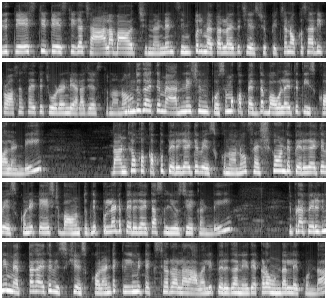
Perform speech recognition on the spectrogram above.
ఇది టేస్టీ టేస్టీగా చాలా బాగా వచ్చిందండి. అండ్ సింపుల్ మెథడ్లో అయితే చేసి చూపించాను. ఒకసారి ఈ ప్రాసెస్ అయితే చూడండి ఎలా చేస్తున్నాను. ముందుగా అయితే మ్యారినేషన్ కోసం ఒక పెద్ద బౌల్ అయితే తీసుకోవాలండి. దాంట్లో ఒక కప్పు పెరుగు అయితే వేసుకున్నాను. ఫ్రెష్గా ఉండే పెరుగు అయితే వేసుకోండి. టేస్ట్ బాగుంటుంది. పుల్లటి పెరుగు అయితే అసలు యూజ్ చేయకండి. ఇప్పుడు ఆ పెరుగుని మెత్తగా అయితే విసిక్ చేసుకోవాలి. అంటే క్రీమీ టెక్స్చర్ అలా రావాలి. పెరుగు అనేది ఎక్కడ ఉండలేకుండా.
